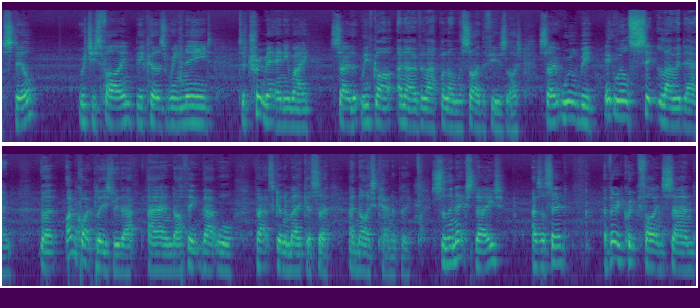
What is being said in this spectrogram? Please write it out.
still which is fine because we need to trim it anyway so that we've got an overlap along the side of the fuselage. So it will be it will sit lower down. But I'm quite pleased with that and I think that will that's going to make us a, a nice canopy. So the next stage as I said a very quick fine sand.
